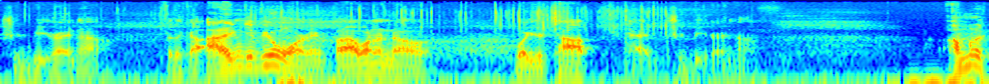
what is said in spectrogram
should be right now. For the col- I didn't give you a warning, but I want to know what your top 10 should be right now. I'm gonna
